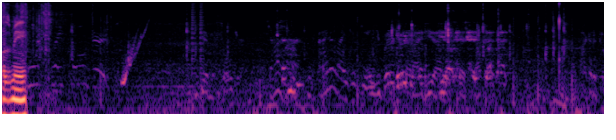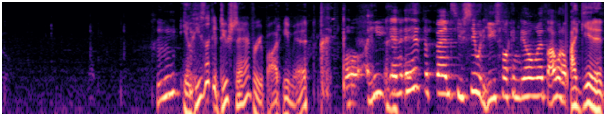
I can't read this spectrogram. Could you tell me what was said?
that was me. Yo, he's like a douche to everybody, man. Well, he in his defense, you see what he's fucking dealing with. I want to. I get it,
